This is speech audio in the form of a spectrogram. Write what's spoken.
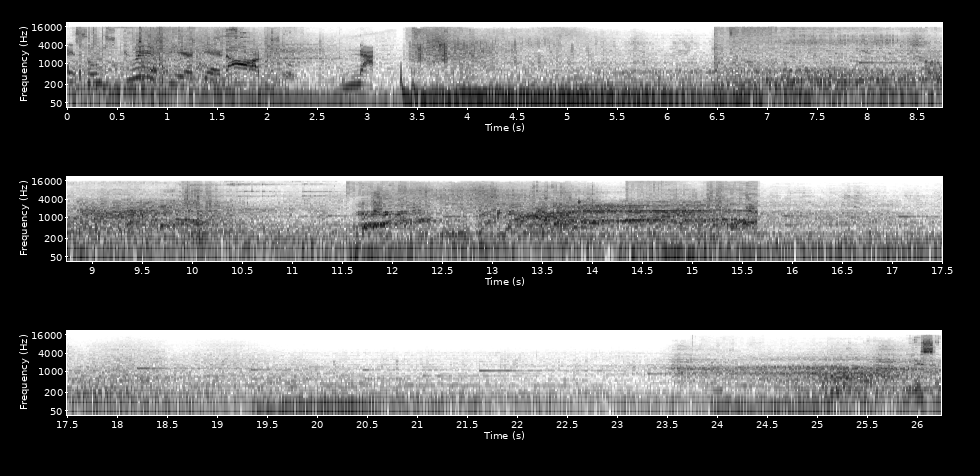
Nice and squishy again, aren't you? Nah. Listen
